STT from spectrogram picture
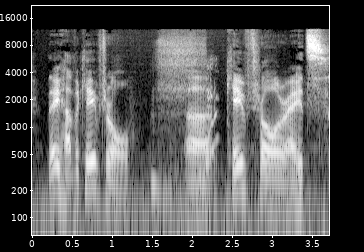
They have a cave troll. Uh, cave troll writes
